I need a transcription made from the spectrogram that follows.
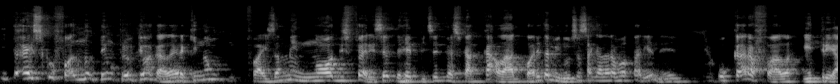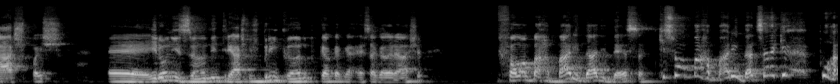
Então, é isso que eu falo. Não, tem, tem uma galera que não faz a menor diferença. Eu repito, se ele tivesse ficado calado 40 minutos, essa galera votaria nele. O cara fala, entre aspas, é, ironizando, entre aspas, brincando, porque é o que essa galera acha, fala uma barbaridade dessa, que isso é uma barbaridade. Será que é, porra,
